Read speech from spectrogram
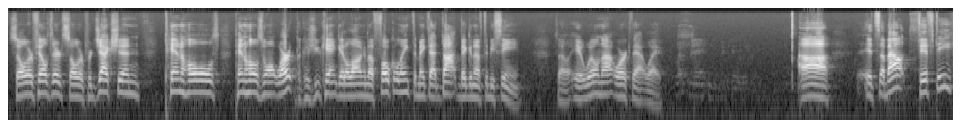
Solar filtered, solar projection, pinholes. Pinholes won't work because you can't get a long enough focal length to make that dot big enough to be seen. So it will not work that way. Uh, it's about 50.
